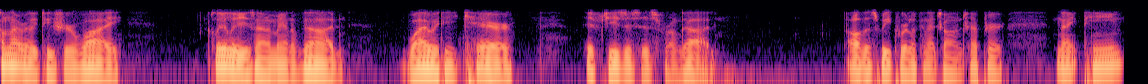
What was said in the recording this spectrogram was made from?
I'm not really too sure why. Clearly, he's not a man of God. Why would he care if Jesus is from God? All this week, we're looking at John chapter 19,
